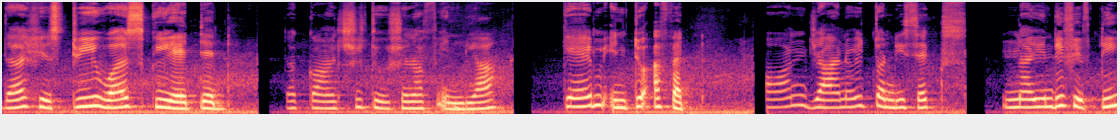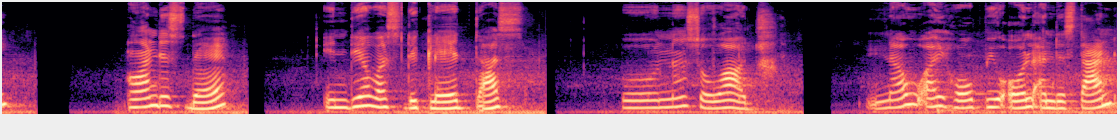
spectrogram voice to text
the history was created. The Constitution of India came into effect on January 26, 1950. On this day, India was declared as Purna Swaraj. Now I hope you all understand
